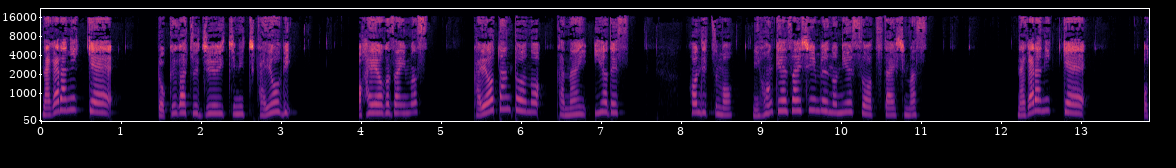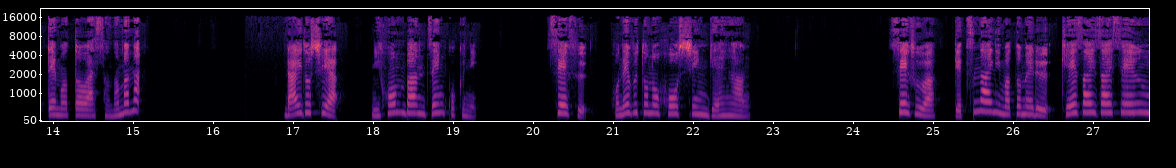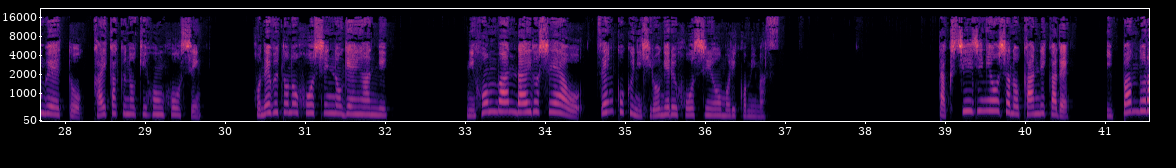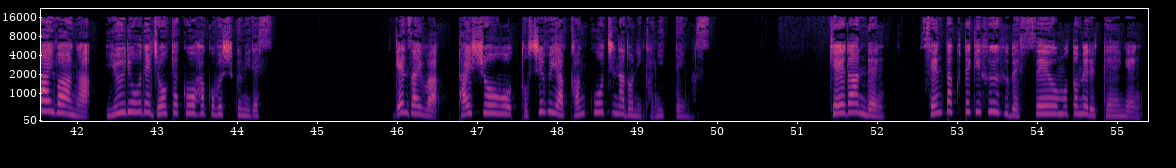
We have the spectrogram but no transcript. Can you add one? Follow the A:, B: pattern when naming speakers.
A: ながら日経。6月11日火曜日。おはようございます。火曜担当の金井伊代です。本日も日本経済新聞のニュースをお伝えします。ながら日経。お手元はそのまま。ライドシェア日本版全国に。政府骨太の方針原案。政府は月内にまとめる経済財政運営と改革の基本方針、骨太の方針の原案に、日本版ライドシェアを全国に広げる方針を盛り込みます。タクシー事業者の管理下で、一般ドライバーが有料で乗客を運ぶ仕組みです。現在は対象を都市部や観光地などに限っています。経団連、選択的夫婦別姓を求める提言、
